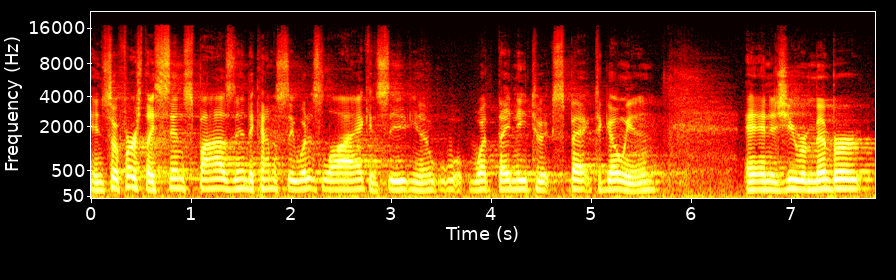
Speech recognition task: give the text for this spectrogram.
And so, first, they send spies in to kind of see what it's like and see, you know, w- what they need to expect to go in. And as you remember,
